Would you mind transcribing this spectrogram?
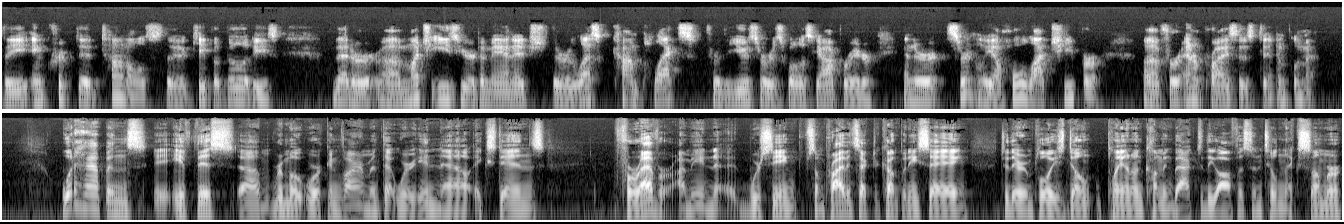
the encrypted tunnels, the capabilities that are uh, much easier to manage. They're less complex for the user as well as the operator, and they're certainly a whole lot cheaper uh, for enterprises to implement. What happens if this um, remote work environment that we're in now extends forever? I mean, we're seeing some private sector companies saying to their employees, don't plan on coming back to the office until next summer.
